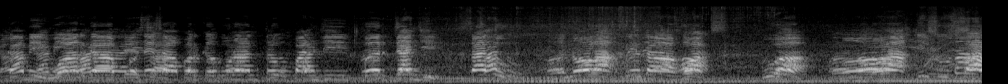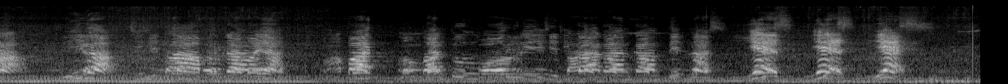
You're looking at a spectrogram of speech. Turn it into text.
Kami warga Desa Perkebunan Teluk Panji berjanji satu menolak berita hoaks dua menolak isu sara, tiga cinta perdamaian, empat membantu Polri ciptakan Kamtipnas. Yes.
